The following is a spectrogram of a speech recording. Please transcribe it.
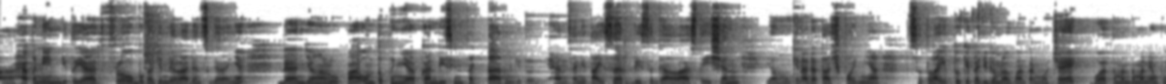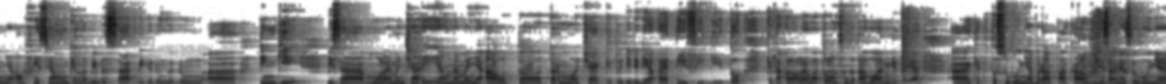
uh, happening gitu ya, flow, buka jendela dan segalanya. Dan jangan lupa untuk menyiapkan disinfektan gitu, hand sanitizer di segala station yang mungkin ada touch pointnya. Setelah itu kita juga melakukan thermocheck buat teman-teman yang punya office yang mungkin lebih besar di gedung-gedung uh, tinggi bisa mulai mencari yang namanya auto thermocheck gitu. Jadi dia kayak TV gitu. Kita kalau lewat tuh langsung ketahuan gitu ya. Uh, kita tuh suhunya berapa. Kalau misalnya suhunya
